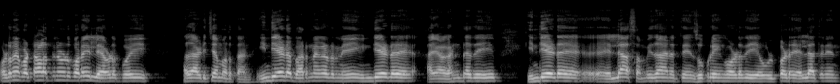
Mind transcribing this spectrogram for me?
ഉടനെ പട്ടാളത്തിനോട് പറയില്ലേ? അവിടെ പോയി അത് അടിച്ചമർത്താൻ. ഇന്ത്യയുടെ ഭരണഘടനയും ഇന്ത്യയുടെ അഖണ്ഡതയും ഇന്ത്യയുടെ എല്ലാ സംവിധാനത്തെയും സുപ്രീം കോടതിയെ ഉൾപ്പെടെ എല്ലാത്തിനെയും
